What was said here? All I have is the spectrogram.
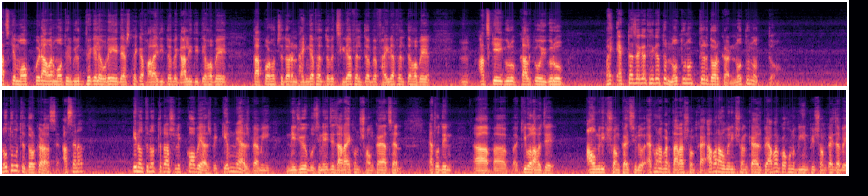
আজকে মপ করে আমার মতের বিরুদ্ধে গেলে ওরে এই দেশ থেকে ফালাই দিতে হবে, গালি দিতে হবে, তারপর হচ্ছে ধরেন ভাঙ্গা ফেলতে হবে, ছিঁড়া ফেলতে হবে, ফাইরা ফেলতে হবে। আজকে এই গ্রুপ কালকে ওই গ্রুপ ভাই, একটা জায়গা থেকে তো নতুনত্বের দরকার, নতুনত্ব। নতুনত্বের দরকার আছে আছে না? এই নতুনত্বটা আসলে কবে আসবে, কেমনে আসবে? আমি নিজেও বুঝি যে যারা এখন সংখ্যায় আছেন, এতদিন কি বলা হয় যে আওয়ামী লীগ সংখ্যায় ছিল, এখন আবার তারা সংখ্যায়, আবার আওয়ামী লীগ সংখ্যায় আসবে, আবার কখনো বিএনপি সংখ্যায় যাবে।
